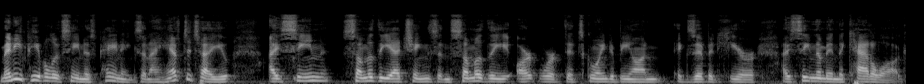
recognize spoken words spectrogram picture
Many people have seen his paintings, and I have to tell you, I've seen some of the etchings and some of the artwork that's going to be on exhibit here. I've seen them in the catalog.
